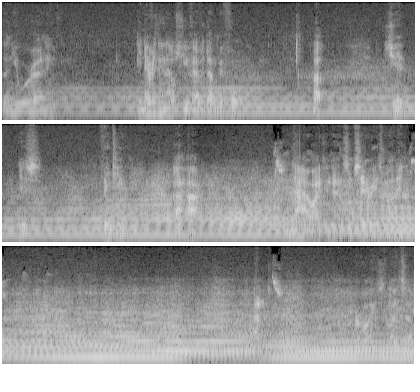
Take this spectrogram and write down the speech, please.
than you were earning in everything else you've ever done before. But Jib is thinking, aha, now I can earn some serious money. And her eyes light up.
